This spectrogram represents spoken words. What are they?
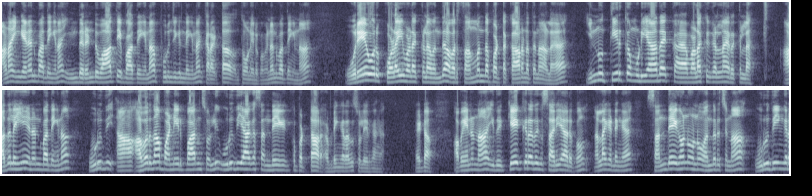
ஆனால் இங்கே என்னென்னு பார்த்தீங்கன்னா இந்த ரெண்டு வார்த்தையை பார்த்தீங்கன்னா புரிஞ்சுக்கிட்டிங்கன்னா கரெக்டாக தோணிருக்கும். என்னென்னு பார்த்தீங்கன்னா ஒரே ஒரு கொலை வழக்கில் வந்து அவர் சம்மந்தப்பட்ட காரணத்தினால இன்னும் தீர்க்க முடியாத க வழக்குகள்லாம் இருக்குல்ல. அதுலேயும் என்னென்னு பார்த்தீங்கன்னா உறுதி அவர் தான் பண்ணியிருப்பார்னு சொல்லி உறுதியாக சந்தேகிக்கப்பட்டார் அப்படிங்கிறத சொல்லியிருக்காங்க ரைட்டா அப்போ என்னென்னா இது கேட்குறதுக்கு சரியாக இருக்கும். நல்லா கேட்டுங்க. சந்தேகம்னு ஒன்று வந்துருச்சுன்னா உறுதிங்கிற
